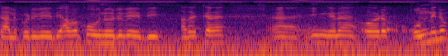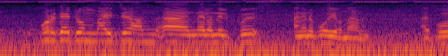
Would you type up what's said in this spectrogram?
ചാലക്കുടി വേദി അവ കോനൂര് വേദി അതൊക്കെ ഇങ്ങനെ ഓരോ ഒന്നിനും പുറകായിട്ട് ഒന്നായിട്ട് നിലനിൽപ്പ് അങ്ങനെ പോയിരുന്നതാണ്. അപ്പോൾ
